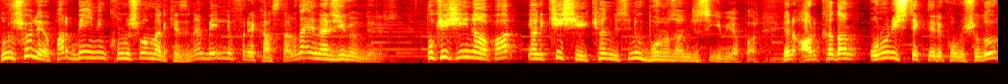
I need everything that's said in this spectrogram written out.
bunu şöyle yapar. Beynin konuşma merkezine belli frekanslarda enerji gönderir. Bu kişiyi ne yapar? Yani kişiyi kendisinin borazancısı gibi yapar. Yani arkadan onun istekleri konuşulur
